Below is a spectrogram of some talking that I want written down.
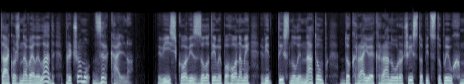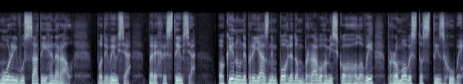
також навели лад, причому дзеркально. Військові з золотими погонами відтиснули натовп, до краю екрану урочисто підступив хмурий вусатий генерал. Подивився, перехрестився, окинув неприязним поглядом бравого міського голови, промовисто стис губи.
